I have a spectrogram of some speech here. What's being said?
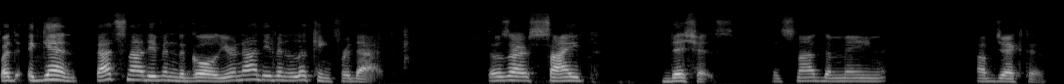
But again, that's not even the goal. You're not even looking for that. Those are side dishes. It's not the main objective.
